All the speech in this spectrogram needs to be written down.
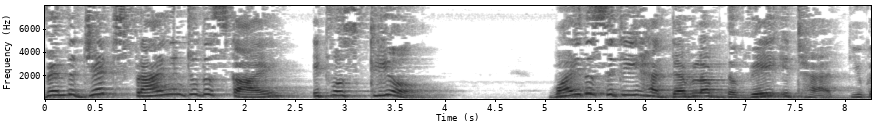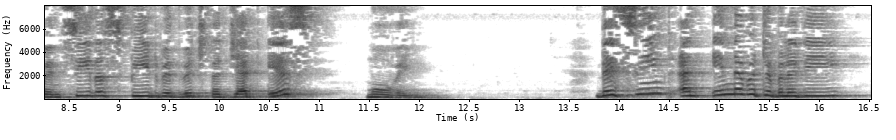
When the jet sprang into the sky, it was clear why the city had developed the way it had. You can see the speed with which the jet is moving. There seemed an inevitability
